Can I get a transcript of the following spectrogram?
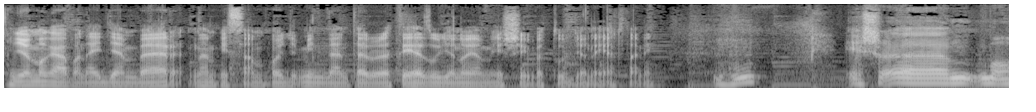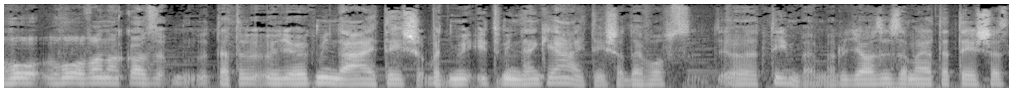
hogy magában egy ember nem hiszem, hogy minden területéhez ugyanolyan mélységbe tudjon érteni. És uh, hol, hol vannak az, tehát ugye ők mind IT vagy mi, itt mindenki IT is a DevOps uh, teamben, mert ugye az üzemeltetés, ez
